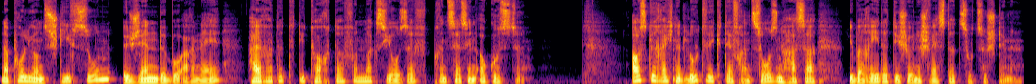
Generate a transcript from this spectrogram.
Napoleons Stiefsohn Eugène de Beauharnais heiratet die Tochter von Max Joseph, Prinzessin Auguste. Ausgerechnet Ludwig, der Franzosenhasser, überredet die schöne Schwester zuzustimmen.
